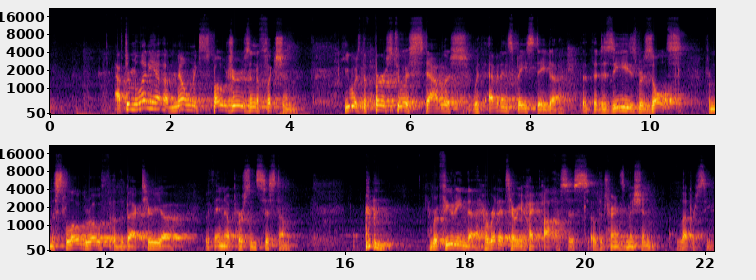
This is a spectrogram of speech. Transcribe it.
After millennia of known exposures and affliction, he was the first to establish with evidence based data that the disease results from the slow growth of the bacteria within a person's system, refuting the hereditary hypothesis of the transmission of leprosy.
